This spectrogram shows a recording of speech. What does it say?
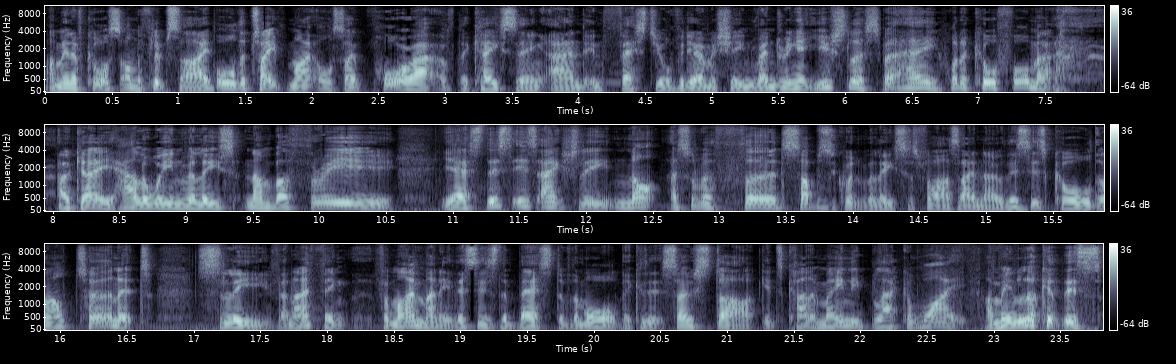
I mean, of course, on the flip side, all the tape might also pour out of the casing and infest your video machine, rendering it useless. But hey, what a cool format. Okay, Halloween release number three. Yes, this is actually not a sort of a third subsequent release as far as I know. This is called an alternate sleeve. And I think, for my money, this is the best of them all because it's so stark. It's kind of mainly black and white. I mean, look at this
